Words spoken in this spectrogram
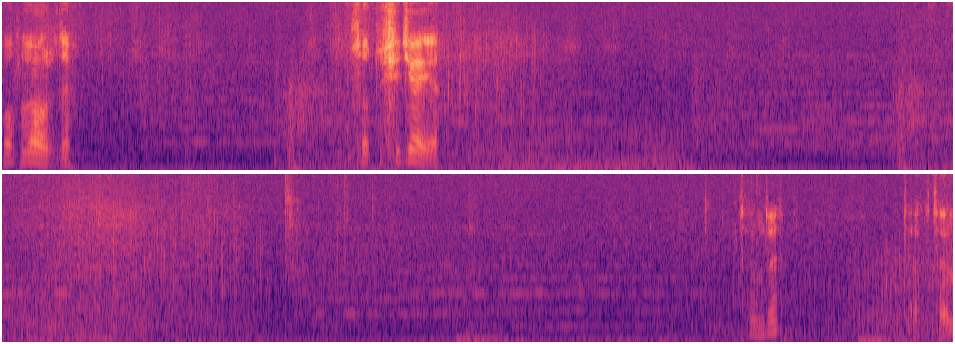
O w mordę. Co tu się dzieje? Wow!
